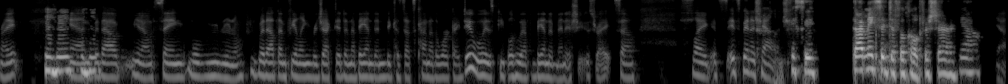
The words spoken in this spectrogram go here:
right? Mm-hmm, and mm-hmm. without you know saying well you know without them feeling rejected and abandoned because that's kind of the work i do is people who have abandonment issues right? So it's like it's it's been a challenge. i see. That makes it difficult for sure. Yeah yeah.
